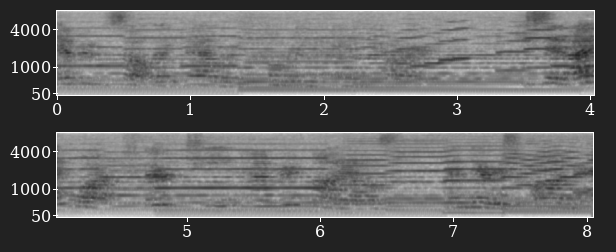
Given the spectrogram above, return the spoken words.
enter the Salt Lake Valley pulling a handcart. He said, I've walked 1,300 miles and there is honor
